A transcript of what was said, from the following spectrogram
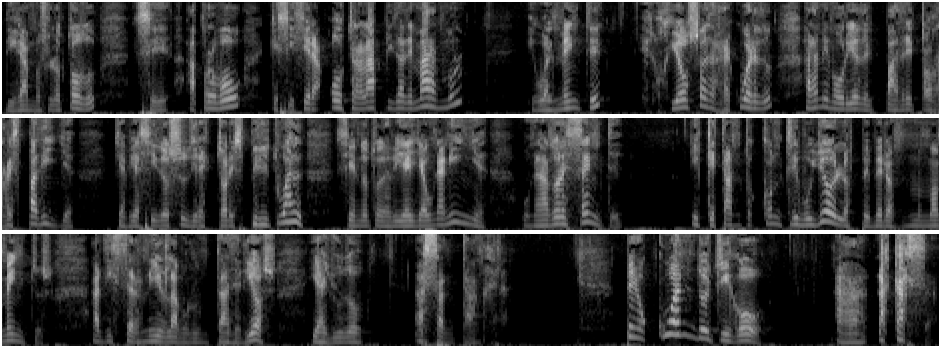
digámoslo todo, se aprobó que se hiciera otra lápida de mármol, igualmente elogiosa de recuerdo a la memoria del padre Torres Padilla, que había sido su director espiritual, siendo todavía ella una niña, una adolescente, y que tanto contribuyó en los primeros momentos a discernir la voluntad de Dios y ayudó a Santa Ángela. Pero cuando llegó a la casa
